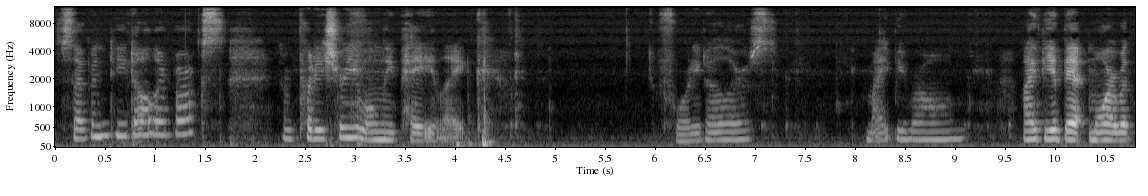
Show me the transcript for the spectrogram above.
70 dollar box. I'm pretty sure you only pay like 40 dollars. Might be wrong. Might be a bit more but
